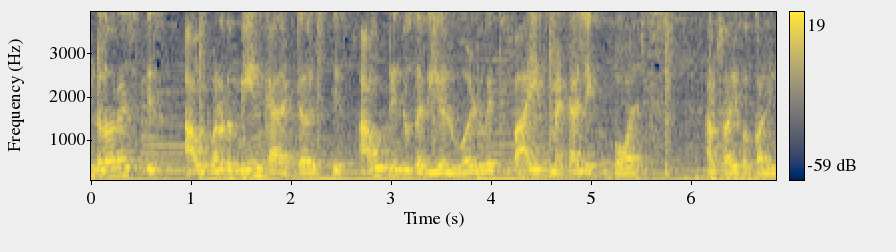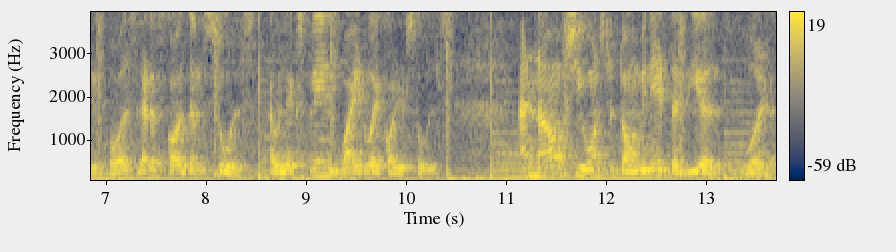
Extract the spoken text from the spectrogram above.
Dolores is out, one of the main characters is out into the real world with five metallic balls. I'm sorry for calling it balls, let us call them souls. I will explain why do I call it souls. And now she wants to dominate the real world,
